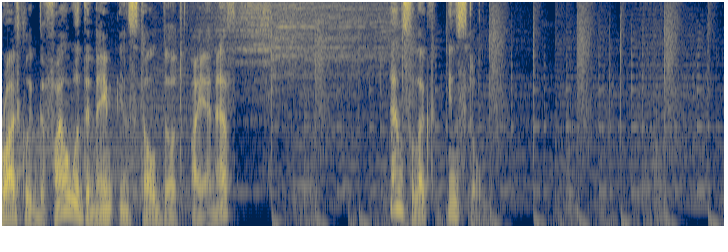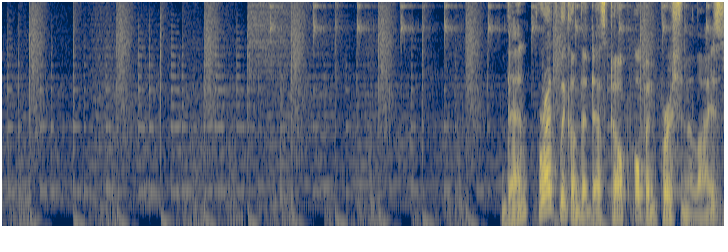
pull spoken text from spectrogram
Right-click the file with the name install.inf and select Install. Then, right-click on the desktop, open Personalize,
